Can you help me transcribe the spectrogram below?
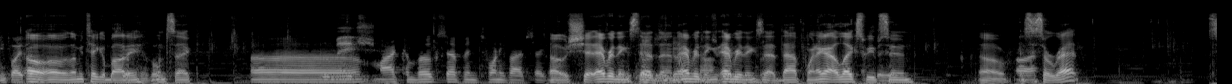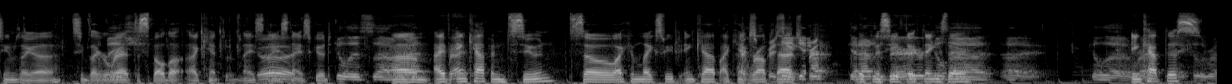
Oh, oh, let me take a body. One sec. Uh, my convoke's up in 25 seconds. Oh shit! Everything's dead then. Everything, everything's at that point. I got a leg sweep soon. Oh, is this a ret? Seems like a seems like a rat to spell the. I can't. do Nice, good. nice, nice, good. This, uh, um, I have rat. incap in soon, so I can leg sweep incap. I can't rob that. Get, get Looking to see if there are things there. The, uh, kill the incap this. Yeah,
